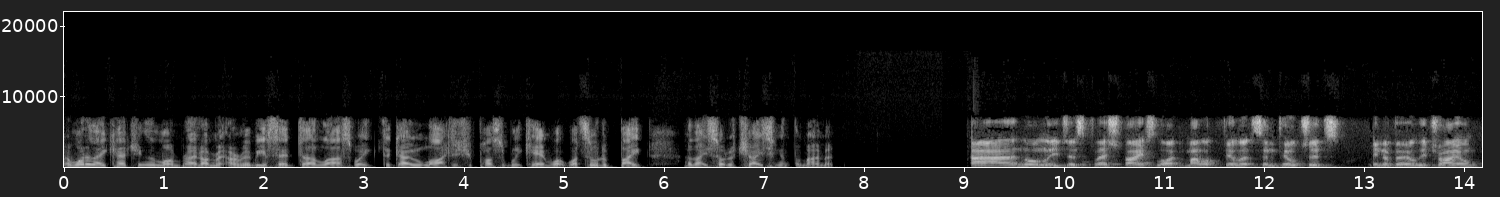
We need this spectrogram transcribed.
And what are they catching them on, Brad? I, I remember you said uh, last week to go light as you possibly can. What what sort of bait are they sort of chasing at the moment? Uh, normally just flesh baits like mullet fillets and pilchards in a burley trail.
